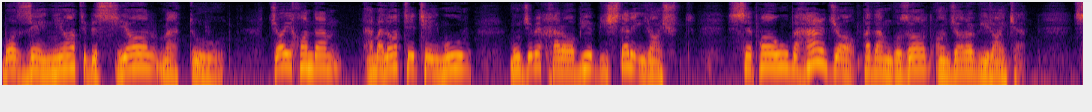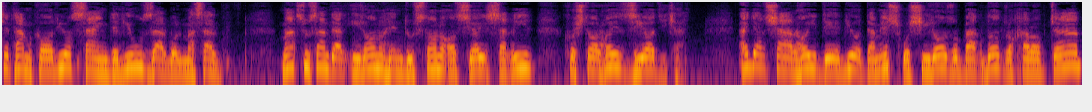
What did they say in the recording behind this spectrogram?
با ذهنیات بسیار محدود. جایی خواندم حملات تیمور موجب خرابی بیشتر ایران شد. سپاه او به هر جا قدم گذارد آنجا را ویران کرد. ستمکاری و سنگدلی او ضرب المثل بود. مخصوصا در ایران و هندوستان و آسیای صغیر کشتارهای زیادی کرد. اگر شهرهای دهلی و دمشق و شیراز و بغداد را خراب کرد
